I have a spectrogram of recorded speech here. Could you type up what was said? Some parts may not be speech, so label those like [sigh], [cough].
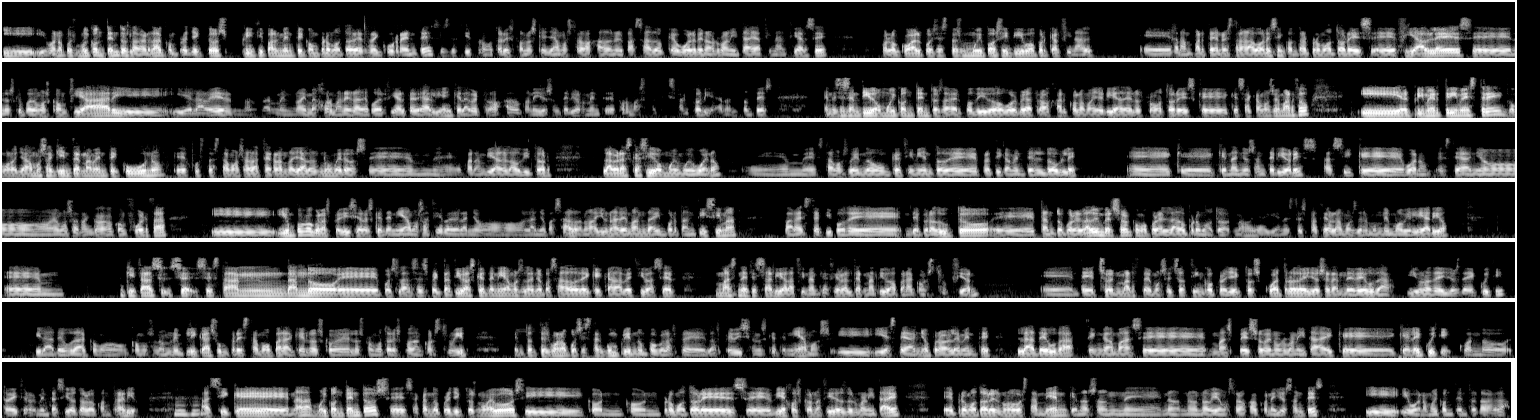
Y, bueno, pues muy contentos, la verdad, con proyectos principalmente con promotores recurrentes, es decir, promotores con los que ya hemos trabajado en el pasado que vuelven a Urbanitae a financiarse. Con lo cual, pues esto es muy positivo porque al final eh, gran parte de nuestra labor es encontrar promotores eh, fiables eh, en los que podemos confiar y, el haber, no, hay mejor manera de poder fiarte de alguien que el haber trabajado con ellos anteriormente de forma satisfactoria. Entonces, en ese sentido, muy contentos de haber podido volver a trabajar con la mayoría de los promotores que, sacamos en marzo. Y el primer trimestre, como lo llamamos aquí internamente Q1, que justo estamos ahora cerrando ya los números para enviar al auditor, la verdad es que ha sido muy, muy bueno. estamos viendo un crecimiento de prácticamente el doble eh, que, en años anteriores. Así que, bueno, este año hemos arrancado con fuerza y, un poco con las previsiones que teníamos a cierre del año, el año pasado. ¿no? Hay una demanda importantísima para este tipo de, producto, eh, tanto por el lado inversor como por el lado promotor. ¿no? Y aquí en este espacio hablamos del mundo inmobiliario. Eh, quizás se, están dando pues las expectativas que teníamos el año pasado de que cada vez iba a ser más necesaria la financiación alternativa para construcción. Eh, de hecho, en marzo hemos hecho cinco proyectos, cuatro de ellos eran de deuda y uno de ellos de equity y la deuda, como, como su nombre implica, es un préstamo para que los, los promotores puedan construir. Entonces, bueno, pues están cumpliendo un poco las, las previsiones que teníamos y, y, este año probablemente la deuda tenga más, eh, más peso en Urbanitae que, que, el equity, cuando tradicionalmente ha sido todo lo contrario. Así que, nada, muy contentos, eh, sacando proyectos nuevos y con, con promotores eh, viejos conocidos de Urbanitae, eh, promotores nuevos también, que no son, no, no, no, habíamos trabajado con ellos antes y, y bueno, muy contentos, la verdad.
